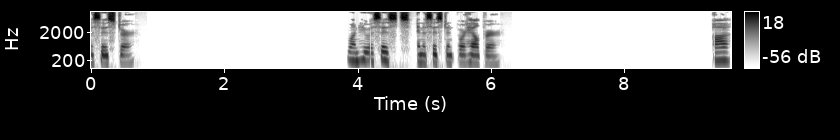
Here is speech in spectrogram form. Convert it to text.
A sister. One who assists, an assistant or helper. A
